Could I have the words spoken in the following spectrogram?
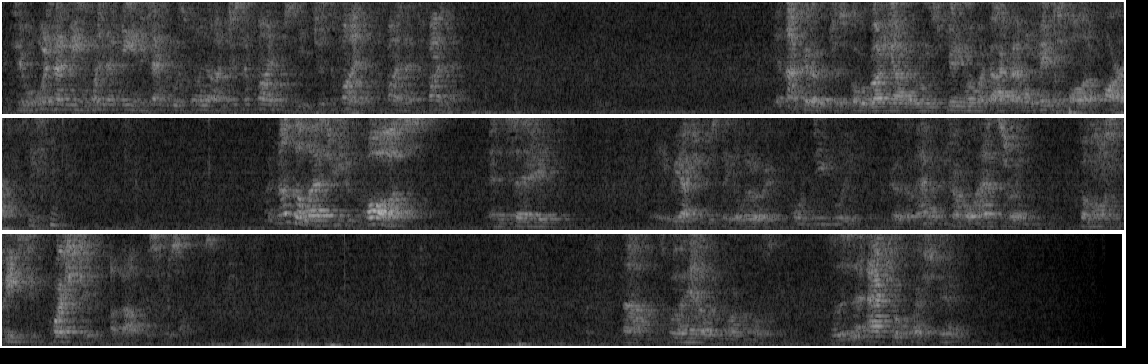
and say, well, what does that mean? What does that mean? Exactly what's going on? Just define, proceed. Just define that, define that, define that. You're not going to just go running out of the room screaming, oh my gosh, my whole paper's falling apart. But nonetheless, you should pause and say, maybe I should just think a little bit more deeply because I'm having trouble answering the most basic question about this result. Let's, now, let's go ahead a little more closely. So this is an actual question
